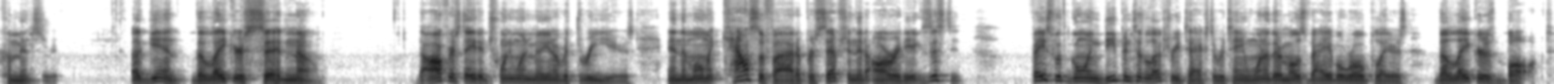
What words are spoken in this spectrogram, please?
commensurate. Again, the Lakers said no. The offer stayed at 21 million over three years, and the moment calcified a perception that already existed. Faced with going deep into the luxury tax to retain one of their most valuable role players, the Lakers balked.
